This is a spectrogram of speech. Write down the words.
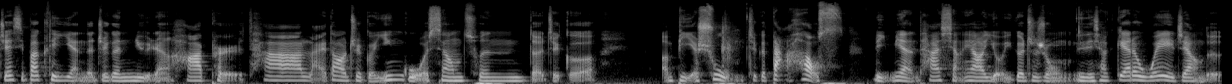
Jessie Buckley 演的这个女人 Harper，她来到这个英国乡村的这个呃别墅，这个大 house。里面他想要有一个这种有点像 get away 这样的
